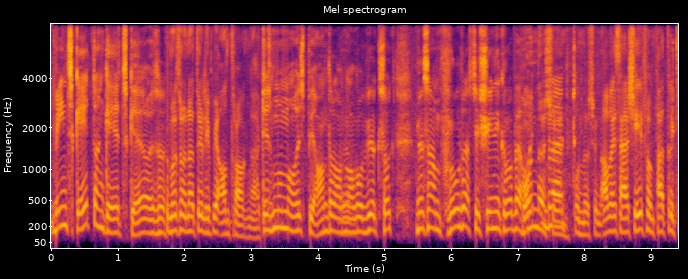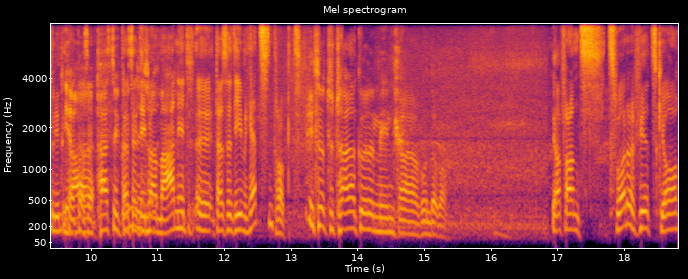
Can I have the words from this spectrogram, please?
wenn es geht, dann geht es. Also, das muss man natürlich beantragen. Auch. Das muss man alles beantragen. Ja. Aber wie gesagt, wir sind froh, dass die Schiene gerade erhalten bleibt. Wunderschön. Aber es ist auch schön von Patrick Lindner, ja, dass, er, Patrick dass er die Mama nicht, äh, dass er die im Herzen tragt. Ist ein total guter Mensch. Ja, wunderbar. Ja, Franz, 42 Jahre,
